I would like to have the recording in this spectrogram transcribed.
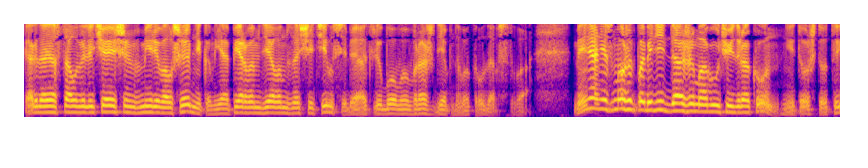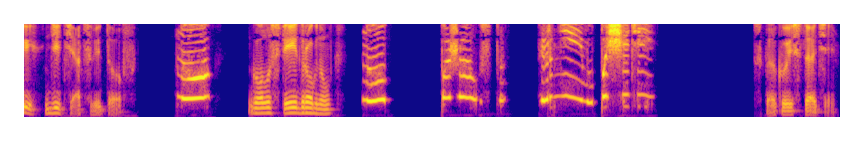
Когда я стал величайшим в мире волшебником, я первым делом защитил себя от любого враждебного колдовства. Меня не сможет победить даже могучий дракон, не то что ты, дитя цветов. Но... Голос феи дрогнул. Но, пожалуйста, верни его, пощади. С какой стати?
